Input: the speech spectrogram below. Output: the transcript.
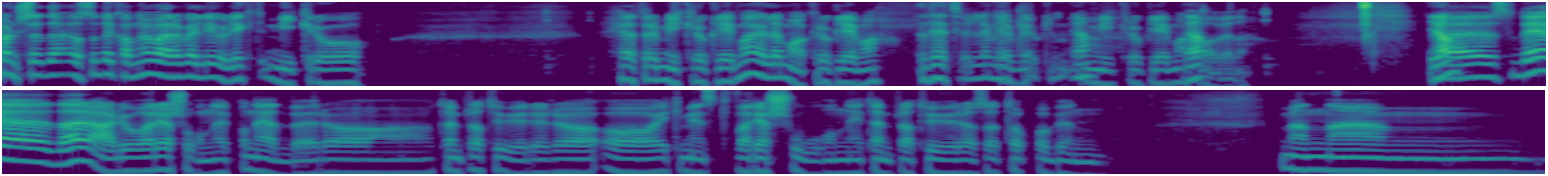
Kanskje det, altså det kan jo være veldig ulikt mikro... Heter det mikroklima eller makroklima? Det heter vel mikroklima? Ja. Mikroklima Ja. kaller vi det. Ja. Eh, Så det, der er det jo variasjoner på nedbør og temperaturer, og, og ikke minst variasjon i temperatur, altså topp og bunn. Men ehm,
